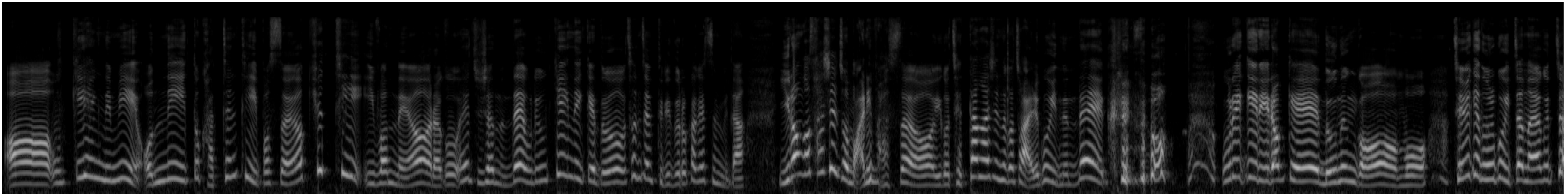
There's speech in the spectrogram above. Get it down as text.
어, 우키행님이 언니 또 같은 티 입었어요? 큐티 입었네요. 라고 해주셨는데 우리 우키행님께도 천재 드리도록 하겠습니다. 이런 거 사실 저 많이 봤어요. 이거 재탕하시는 거 저 알고 있는데 그래도 우리끼리 이렇게 노는 거 뭐 재밌게 놀고 있잖아요. 그쵸?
